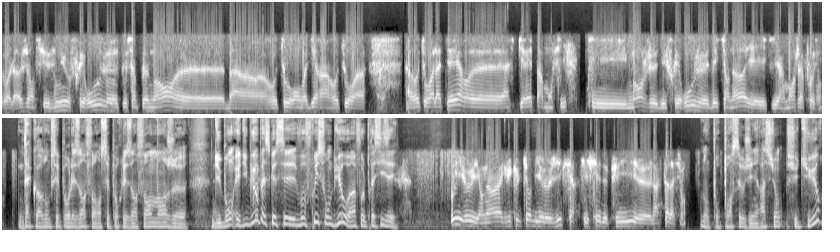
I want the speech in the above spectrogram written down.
voilà, j'en suis venu aux fruits rouges, euh, tout simplement. Ben, retour, on va dire un retour à, un retour à la terre, euh, inspiré par mon fils, qui mange du fruit rouge dès qu'il y en a et qui en mange à foison. D'accord, donc c'est pour les enfants, c'est pour que les enfants mangent euh, du bon et du bio parce que c'est- vos fruits sont bio, hein, faut le préciser. Oui, oui, on est en agriculture biologique certifiée depuis euh, l'installation. Donc pour penser aux générations futures,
